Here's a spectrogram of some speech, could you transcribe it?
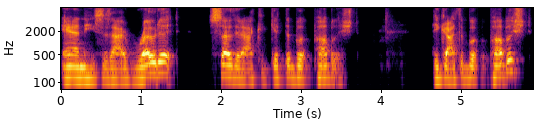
And he says, I wrote it so that I could get the book published. He got the book published.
